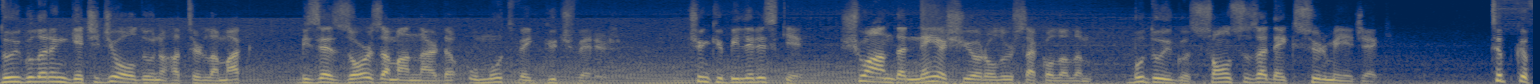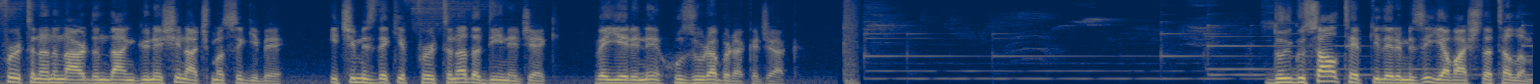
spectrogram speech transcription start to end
Duyguların geçici olduğunu hatırlamak, bize zor zamanlarda umut ve güç verir. Çünkü biliriz ki, şu anda ne yaşıyor olursak olalım, bu duygu sonsuza dek sürmeyecek. Tıpkı fırtınanın ardından güneşin açması gibi, içimizdeki fırtına da dinecek ve yerini huzura bırakacak. Duygusal tepkilerimizi yavaşlatalım.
